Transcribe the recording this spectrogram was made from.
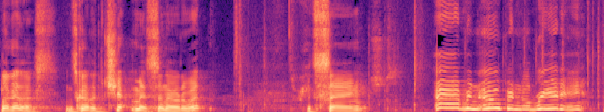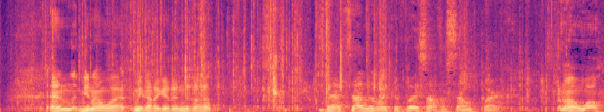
Look at this. It's got a chip missing out of it. It's saying, I've been opened already. And you know what? We gotta get into that. That sounded like a voice off of South Park. Oh well.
